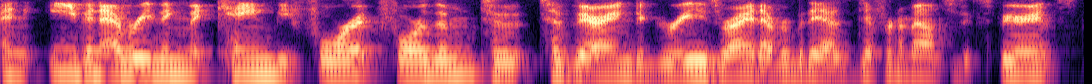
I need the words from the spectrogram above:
and even everything that came before it for them to to varying degrees, right? Everybody has different amounts of experience.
